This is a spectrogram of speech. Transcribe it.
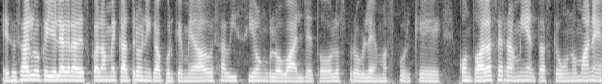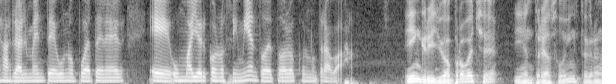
Eso es algo que yo le agradezco a la mecatrónica porque me ha dado esa visión global de todos los problemas, porque con todas las herramientas que uno maneja, realmente uno puede tener eh, un mayor conocimiento de todo lo que uno trabaja. Ingrid, yo aproveché y entré a su Instagram,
